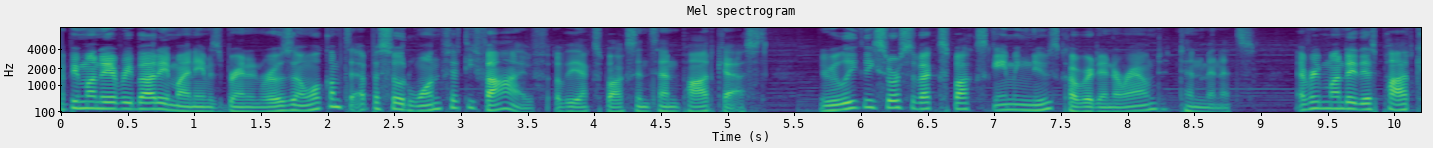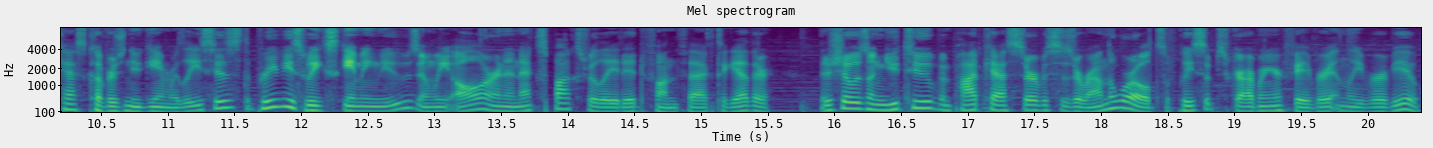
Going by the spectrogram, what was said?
Happy Monday, everybody. My name is Brandon Rosa, and welcome to episode 155 of the Xbox in 10 podcast, your weekly source of Xbox gaming news covered in around 10 minutes. Every Monday, this podcast covers new game releases, the previous week's gaming news, and we all are in an Xbox related fun fact together. This show is on YouTube and podcast services around the world, so please subscribe on your favorite and leave a review.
